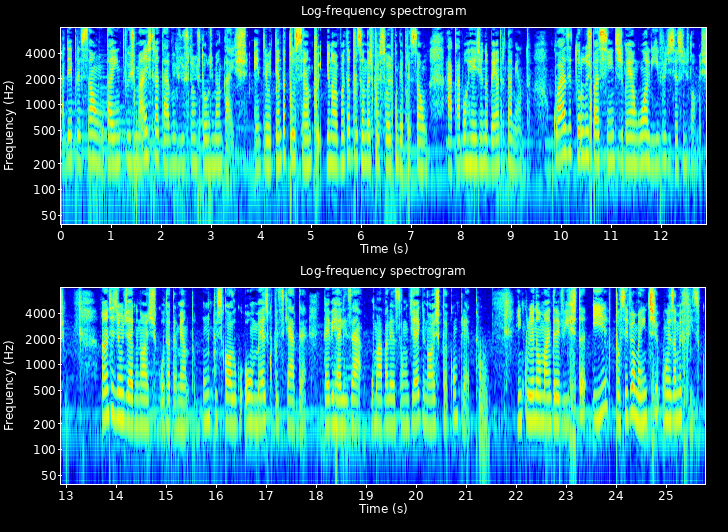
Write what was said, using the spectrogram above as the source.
A depressão está entre os mais tratáveis dos transtornos mentais. Entre 80% e 90% das pessoas com depressão acabam reagindo bem ao tratamento. Quase todos os pacientes ganham algum alívio de seus sintomas. Antes de um diagnóstico ou tratamento, um psicólogo ou um médico psiquiatra deve realizar uma avaliação diagnóstica completa, incluindo uma entrevista e, possivelmente, um exame físico.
